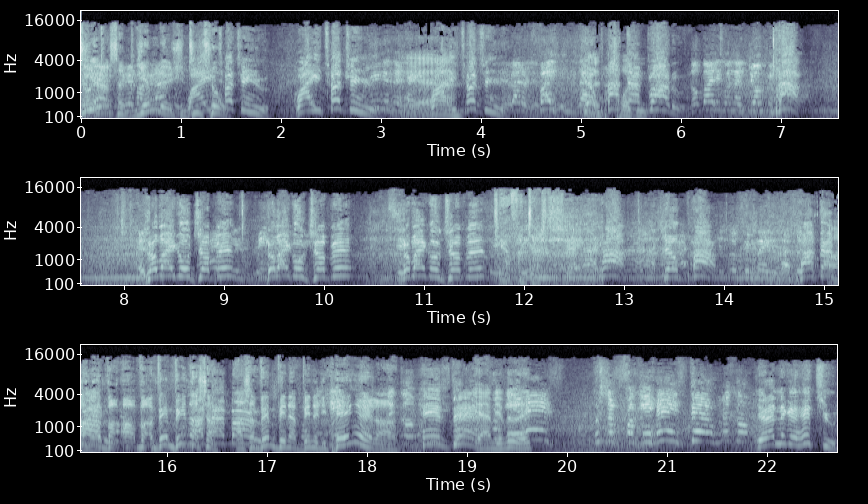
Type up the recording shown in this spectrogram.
De er altså hjemløse, de Why to. he touching you? Why he touching you? Why he touching you? Yo, Jeg pop that bottle. Nobody gonna jump in. Pop. Nobody gonna jump in. Nobody gonna jump in. Nobody gonna jump in. Det er fantastisk. Pop. Yo, pop. Pop that bottle. og, og, og hvem vinder så? Altså, hvem vinder? Vinder de penge, eller? Hands down. Jamen, jeg ved ikke. Put your fucking hands down, nigga. Yeah, that nigga hit you.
